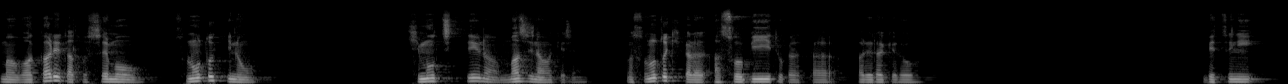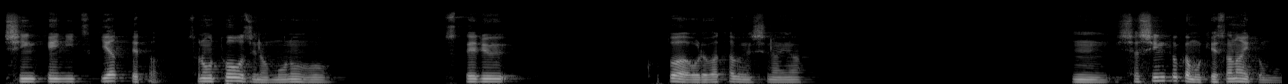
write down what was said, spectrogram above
まあ別れたとしても、その時の気持ちっていうのはマジなわけじゃん。まあその時から遊びとかだったらあれだけど、別に真剣に付き合ってたその当時のものを捨てることは俺は多分しないな。うん、写真とかも消さないと思う。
